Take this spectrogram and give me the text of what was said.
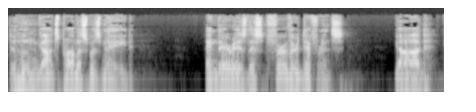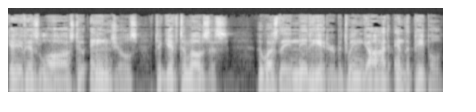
to whom God's promise was made. And there is this further difference. God gave his laws to angels to give to Moses, who was the mediator between God and the people.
